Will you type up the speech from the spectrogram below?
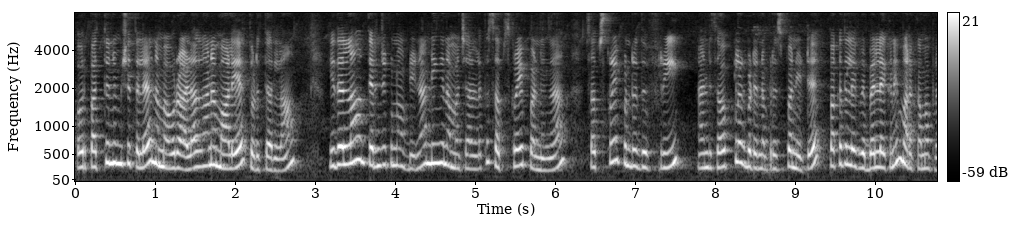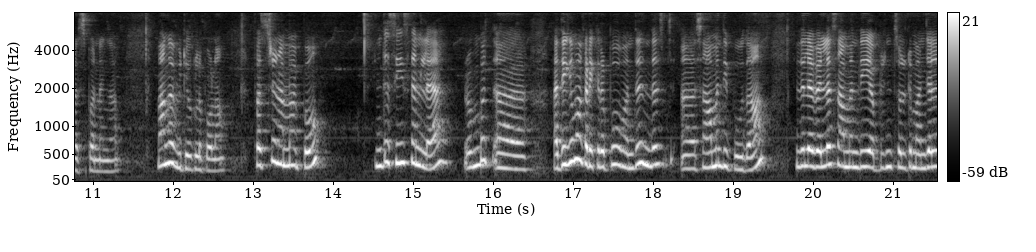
ஒரு பத்து நிமிஷத்தில் நம்ம ஒரு அழகான மாலையை தொடுத்துடலாம் இதெல்லாம் தெரிஞ்சுக்கணும் அப்படின்னா நீங்கள் நம்ம சேனலுக்கு சப்ஸ்கிரைப் பண்ணுங்கள் சப்ஸ்கிரைப் பண்ணுறது ஃப்ரீ அண்ட் சப் கலர் பட்டனை ப்ரெஸ் பண்ணிவிட்டு பக்கத்தில் இருக்கிற பெல் ஐக்கனையும் மறக்காமல் ப்ரெஸ் பண்ணுங்கள் வாங்க வீடியோக்குள்ளே போகலாம் ஃபஸ்ட்டு நம்ம இப்போது இந்த சீசனில் ரொம்ப அதிகமாக கிடைக்கிற பூ வந்து இந்த சாமந்தி பூ தான் இதில் வெள்ளை சாமந்தி அப்படின்னு சொல்லிட்டு மஞ்சள்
